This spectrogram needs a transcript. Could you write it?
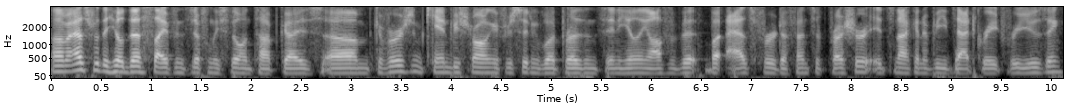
Um, as for the heal death siphons, definitely still on top, guys. Um, conversion can be strong if you're sitting blood presence and healing off a bit, but as for defensive pressure, it's not going to be that great for using.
